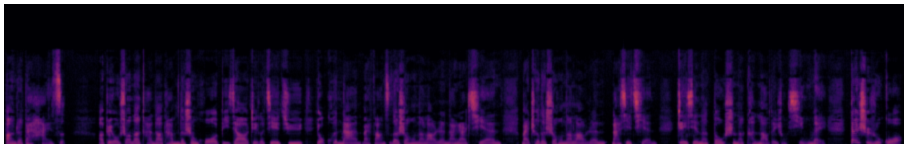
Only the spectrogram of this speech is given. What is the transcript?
帮着带孩子。啊，比如说呢，看到他们的生活比较这个拮据，有困难，买房子的时候呢，老人拿点钱；买车的时候呢，老人拿些钱，这些呢都是呢啃老的一种行为。但是如果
